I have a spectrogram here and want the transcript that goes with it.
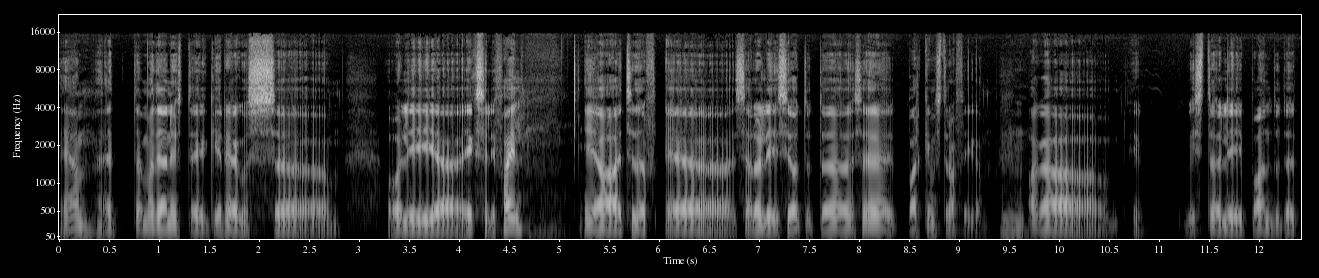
jah, et ma tean ühte kirja, kus äh, oli äh, Exceli fail ja et seda äh,, seal oli seotud äh, see parkimistrahviga mm, -hmm. aga vist oli pandud, et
